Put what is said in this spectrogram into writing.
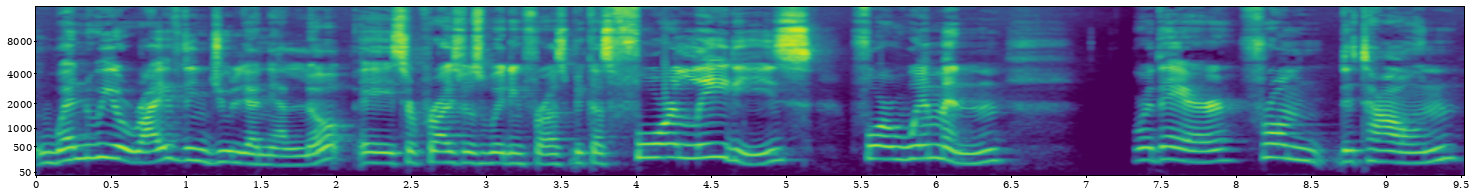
when we arrived in Giulianello, a surprise was waiting for us because four ladies, four women, were there from the town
